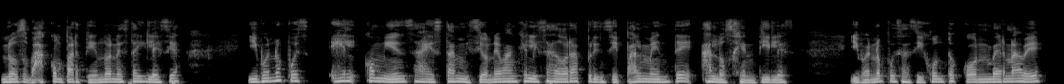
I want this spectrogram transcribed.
nos va compartiendo en esta iglesia. Y bueno, pues él comienza esta misión evangelizadora principalmente a los gentiles. Y bueno, pues así junto con Bernabé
